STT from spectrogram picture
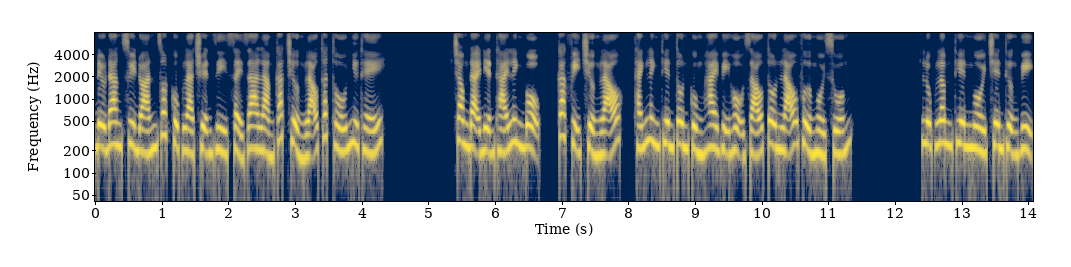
đều đang suy đoán rốt cục là chuyện gì xảy ra làm các trưởng lão thất thố như thế. Trong đại điện Thái Linh Bộ, các vị trưởng lão, Thánh Linh Thiên Tôn cùng hai vị hộ giáo tôn lão vừa ngồi xuống. Lục Lâm Thiên ngồi trên thượng vị,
